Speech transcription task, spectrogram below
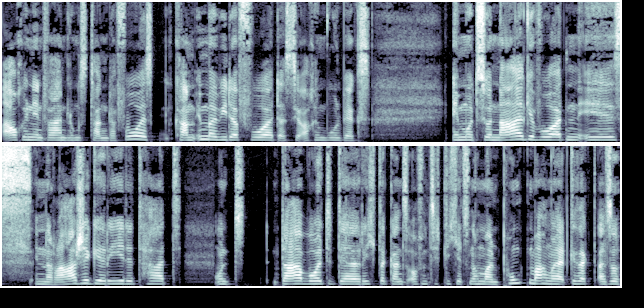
auch in den Verhandlungstagen davor, es kam immer wieder vor, dass Joachim Wohlbergs emotional geworden ist, in Rage geredet hat. Und da wollte der Richter ganz offensichtlich jetzt nochmal einen Punkt machen und er hat gesagt, also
